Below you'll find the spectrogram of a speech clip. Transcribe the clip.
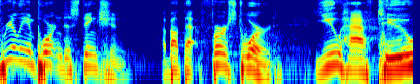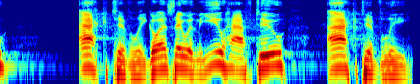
really important distinction about that first word. You have to actively, go ahead and say with me, you have to actively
